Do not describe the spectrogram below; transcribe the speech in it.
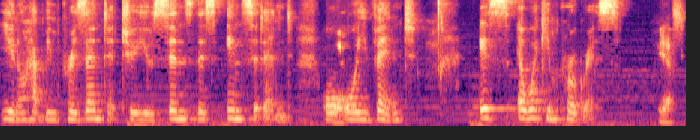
you know have been presented to you since this incident or, yeah. or event is a work in progress. Yes.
